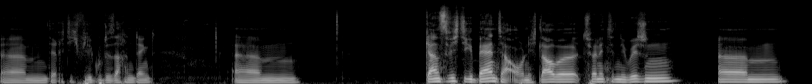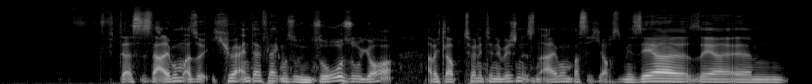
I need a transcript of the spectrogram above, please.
ähm, der richtig viele gute Sachen denkt. Ähm, ganz wichtige Band da auch. Und ich glaube, 2010 Division, ähm, das ist ein Album, also ich höre Anti-Flag immer so, so, so, ja, aber ich glaube, 2010 Division ist ein Album, was ich auch mir sehr, sehr ähm,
